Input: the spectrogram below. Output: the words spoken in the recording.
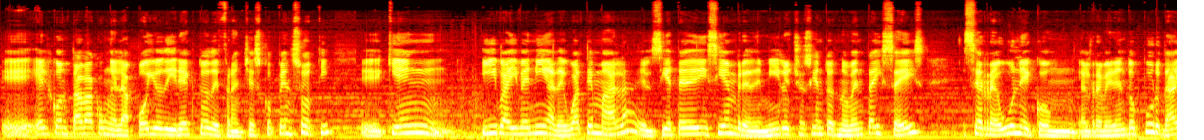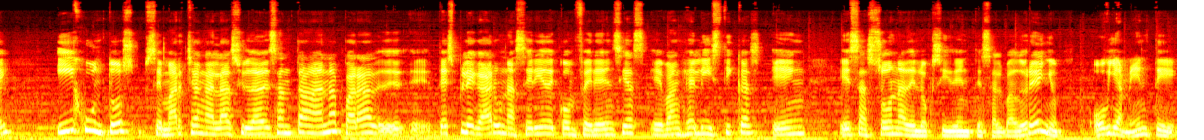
eh, él contaba con el apoyo directo de Francesco Pensotti, eh, quien iba y venía de Guatemala el 7 de diciembre de 1896, se reúne con el reverendo Purday y juntos se marchan a la ciudad de Santa Ana para eh, desplegar una serie de conferencias evangelísticas en esa zona del occidente salvadoreño. Obviamente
